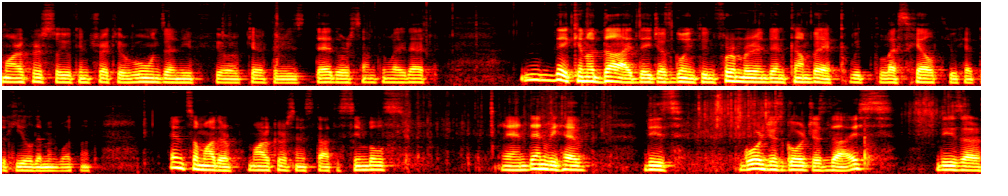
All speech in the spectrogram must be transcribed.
markers so you can track your wounds and if your character is dead or something like that they cannot die they just go into infirmary and then come back with less health you have to heal them and whatnot and some other markers and status symbols and then we have these gorgeous gorgeous dice these are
